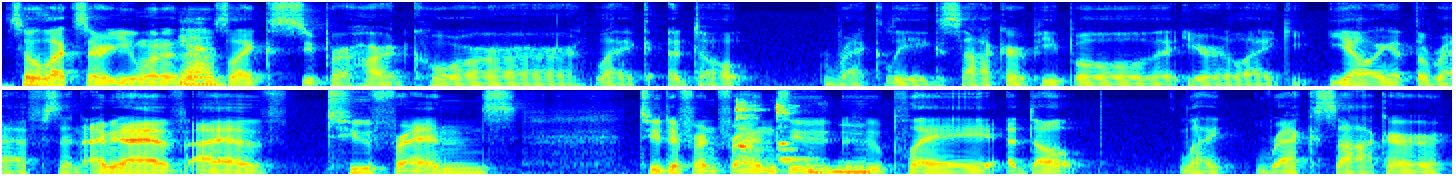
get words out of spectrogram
So, Alexa, are you one of yeah. those like super hardcore like adult rec league soccer people that you're like yelling at the refs? And I mean, I have I have two friends, two different friends who mm-hmm. who play adult like rec soccer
